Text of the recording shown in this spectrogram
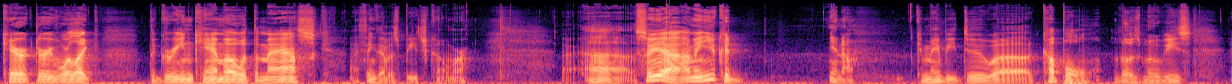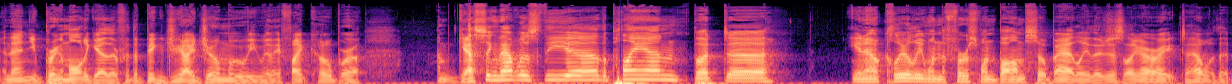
character. He wore like the green camo with the mask. I think that was Beachcomber. Uh, so yeah, I mean, you could, you know, can maybe do a couple of those movies, and then you bring them all together for the big GI Joe movie where they fight Cobra. I'm guessing that was the uh, the plan, but uh, you know, clearly when the first one bombs so badly, they're just like, all right, to hell with it.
